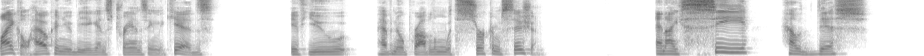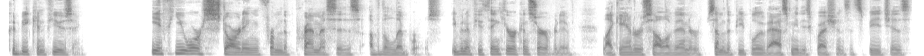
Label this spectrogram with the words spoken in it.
Michael, how can you be against transing the kids if you have no problem with circumcision? And I see how this could be confusing if you are starting from the premises of the liberals. Even if you think you're a conservative, like Andrew Sullivan or some of the people who've asked me these questions at speeches,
